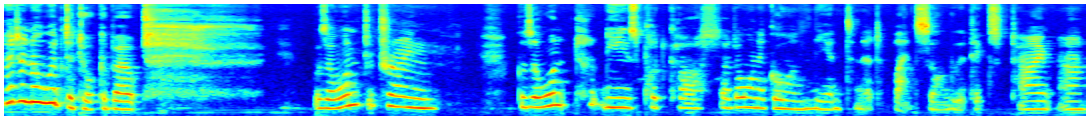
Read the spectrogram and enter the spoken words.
I don't know what to talk about. Because I want to try and. Because I want these podcasts, I don't want to go on the internet to find songs. It takes time and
